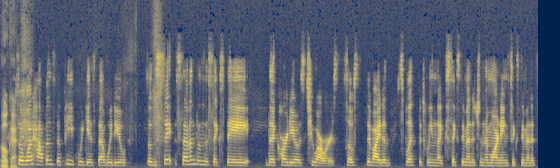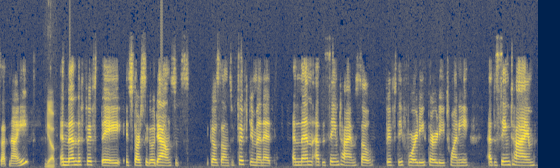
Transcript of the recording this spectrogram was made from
Okay. So what happens the peak week is that we do so the si- seventh and the sixth day the cardio is two hours so divided split between like 60 minutes in the morning 60 minutes at night yep. and then the fifth day it starts to go down so it's, it goes down to 50 minutes and then at the same time so 50 40 30 20 at the same time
